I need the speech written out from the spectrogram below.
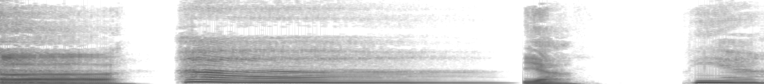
Uh, Ah, yeah, yeah.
